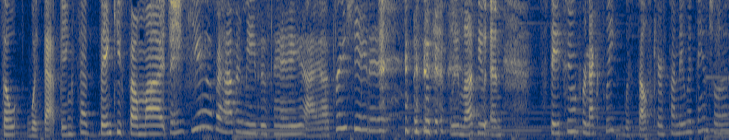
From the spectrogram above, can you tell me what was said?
So, with that being said, thank you so much. Thank you for having me to say. I appreciate it. we love you. And stay tuned for next week with Self Care Sunday with Angela.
